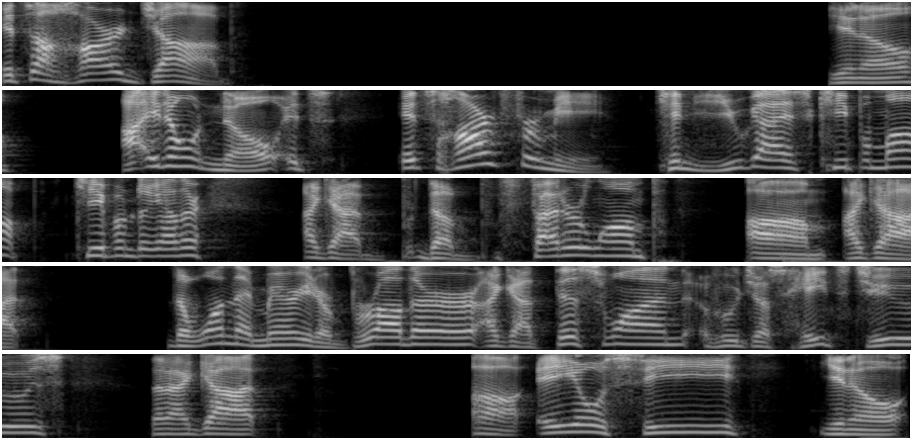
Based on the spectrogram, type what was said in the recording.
It's a hard job. You know, I don't know. It's it's hard for me. Can you guys keep them up? Keep them together? I got the Fetterlump. Um, I got the one that married her brother. I got this one who just hates Jews. Then I got uh, AOC. You know,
